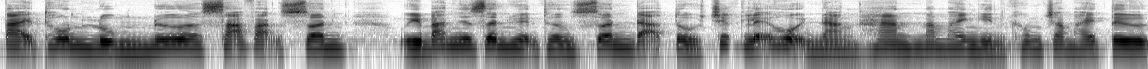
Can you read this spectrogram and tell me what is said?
tại thôn Lùng Nưa, xã Vạn Xuân, Ủy ban nhân dân huyện Thường Xuân đã tổ chức lễ hội Nàng Han năm 2024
